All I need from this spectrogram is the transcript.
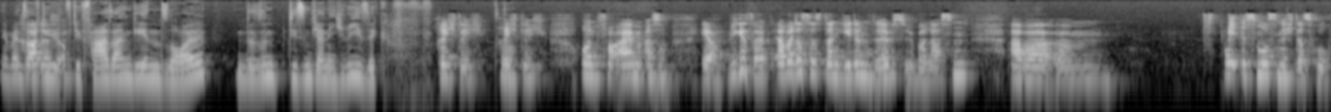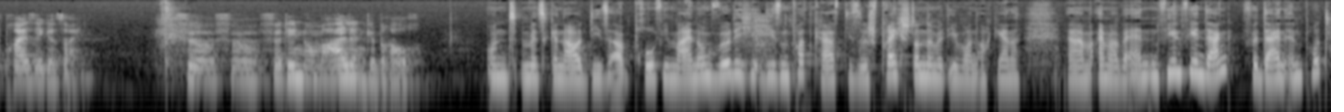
Ja, wenn es auf die, auf die Fasern gehen soll, sind, die sind ja nicht riesig. Richtig, so. richtig. Und vor allem, also ja, wie gesagt, aber das ist dann jedem selbst überlassen. Aber ähm, es muss nicht das Hochpreisige sein für, für, für den normalen Gebrauch. Und mit genau dieser Profi-Meinung würde ich diesen Podcast, diese Sprechstunde mit Yvonne auch gerne ähm, einmal beenden. Vielen, vielen Dank für deinen Input.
